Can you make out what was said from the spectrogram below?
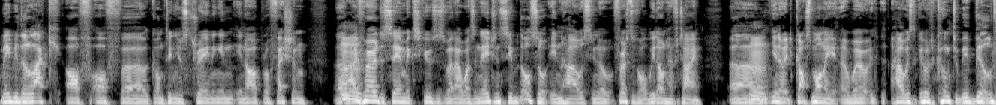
maybe the lack of of uh, continuous training in in our profession. Uh, mm. I've heard the same excuses when I was in agency, but also in house. You know, first of all, we don't have time. Um, mm. You know, it costs money. Uh, where how is it going to be built?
